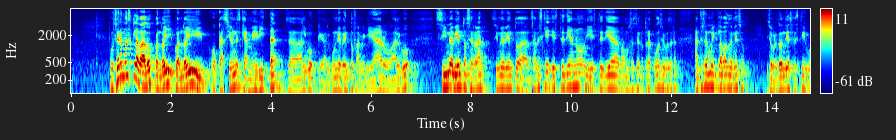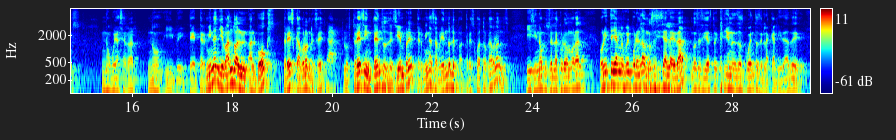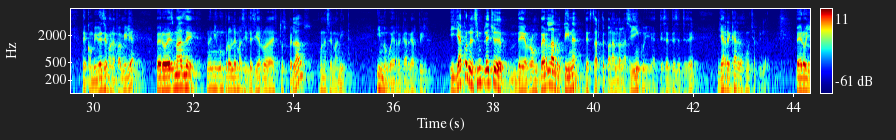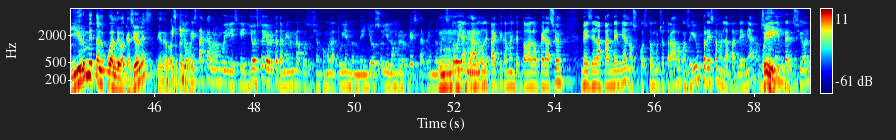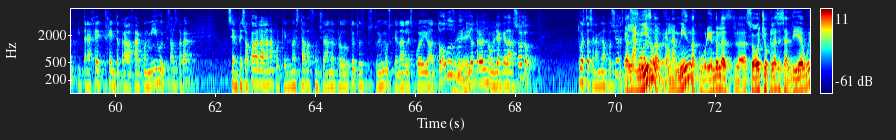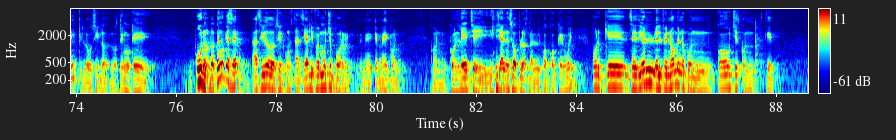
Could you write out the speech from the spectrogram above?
Pues era más clavado cuando hay, cuando hay ocasiones que amerita, o sea, algo que, algún evento familiar o algo, sí me aviento a cerrar, sí me aviento a, ¿sabes qué? Este día no, y este día vamos a hacer otra cosa, y vamos a hacer... Antes era muy clavado en eso, y sobre todo en días festivos. No voy a cerrar, no. Y, y te terminan llevando al, al box tres cabrones, ¿eh? Claro. Los tres intensos de siempre, terminas abriéndole para tres, cuatro cabrones. Y si no, pues es la cruda moral. Ahorita ya me fui por el lado, no sé si sea la edad, no sé si ya estoy cayendo en esas cuentas, en la calidad de, de convivencia con la familia, pero es más de, no hay ningún problema si le cierro a estos pelados una semanita y me voy a recargar pila. Y ya con el simple hecho de, de romper la rutina, de estarte parando a las 5 y etc, etc, etc, ya recargas mucha pila. Pero irme tal cual de vacaciones, tiene rato Es que lo voy. que está cabrón, güey, es que yo estoy ahorita también en una posición como la tuya, en donde yo soy el hombre orquesta, güey, en donde estoy a cargo de prácticamente toda la operación. Desde la pandemia nos costó mucho trabajo conseguir un préstamo en la pandemia, bueno, Sí. una inversión y traje gente a trabajar conmigo y empezamos a trabajar. Se empezó a acabar la lana porque no estaba funcionando el producto, entonces pues tuvimos que darles cuello a todos, güey, y otra vez me volví a quedar solo. Tú estás en la misma posición, estás En la solo, misma, ¿no? en la misma, cubriendo las, las ocho clases al día, güey, que luego sí lo, lo tengo que... Uno, lo tengo que hacer, ha sido circunstancial y fue mucho por... Me quemé con, con, con leche y ya le soplo hasta el jocoque, güey, porque se dio el, el fenómeno con coaches, con que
